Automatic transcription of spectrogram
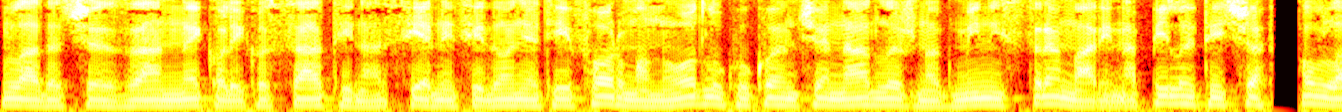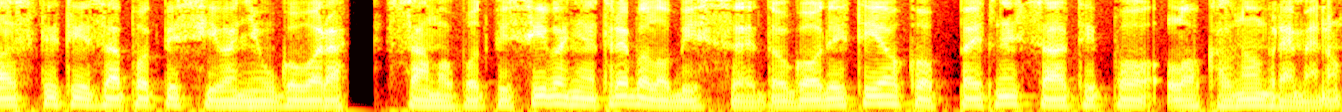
Vlada će za nekoliko sati na sjednici donijeti formalnu odluku kojom će nadležnog ministra Marina Piletića ovlastiti za potpisivanje ugovora. Samo potpisivanje trebalo bi se dogoditi oko 15 sati po lokalnom vremenu.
